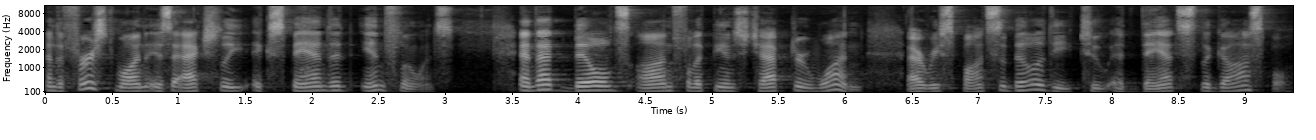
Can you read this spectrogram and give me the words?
And the first one is actually expanded influence. And that builds on Philippians chapter 1, our responsibility to advance the gospel.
